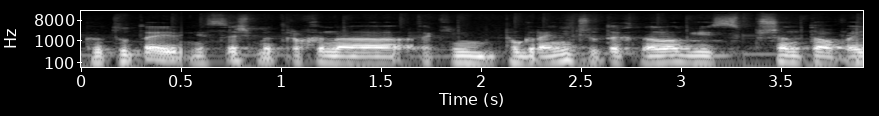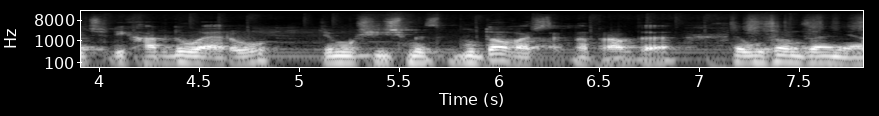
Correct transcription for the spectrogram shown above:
Tylko tutaj jesteśmy trochę na takim pograniczu technologii sprzętowej, czyli hardware'u, gdzie musieliśmy zbudować tak naprawdę te urządzenia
